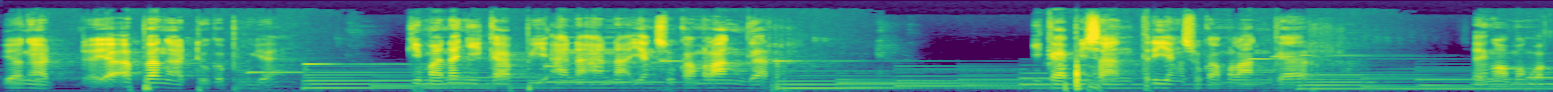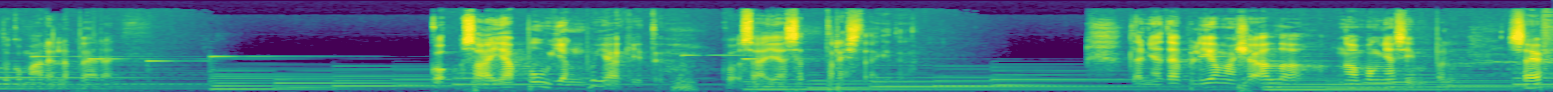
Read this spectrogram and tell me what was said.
Ya ngad, ya abang ngadu ke Buya. Gimana nyikapi anak-anak yang suka melanggar? Nyikapi santri yang suka melanggar. Saya ngomong waktu kemarin lebaran. Kok saya puyeng bu ya gitu. Kok saya stres tak gitu. Ternyata beliau masya Allah ngomongnya simple safe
